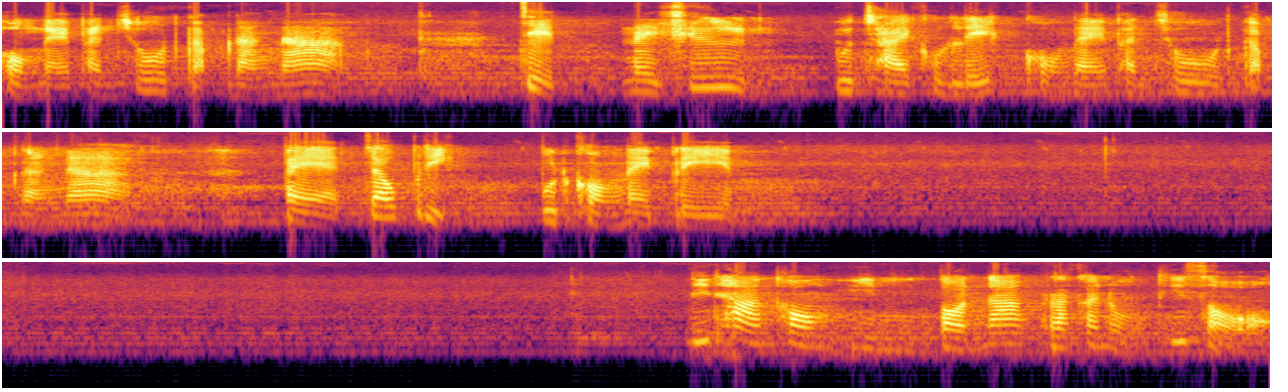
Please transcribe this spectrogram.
ของนายพันโชตกับนางนาค 7. นายชื่น บุตรชายคนเล็กของนายพันโชตกับนางนาค 8. เจ้าปริก บุตรของนายเปรม นิทานทองอินตอนนาคพระขนงที่สอง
